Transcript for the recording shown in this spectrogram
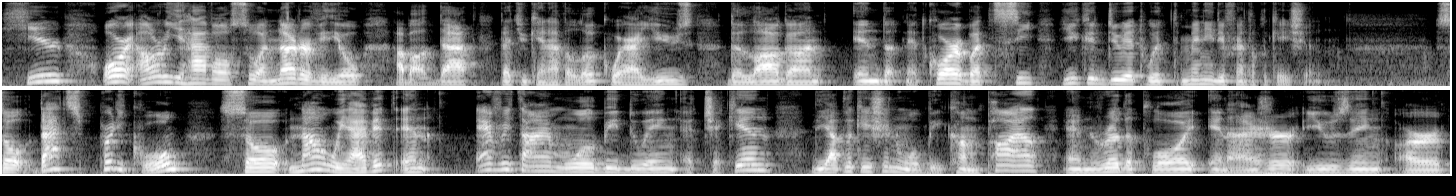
here or I already have also another video about that that you can have a look where I use the logon in .NET Core but see you could do it with many different applications. So that's pretty cool. So now we have it and every time we'll be doing a check-in, the application will be compiled and redeploy in Azure using our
